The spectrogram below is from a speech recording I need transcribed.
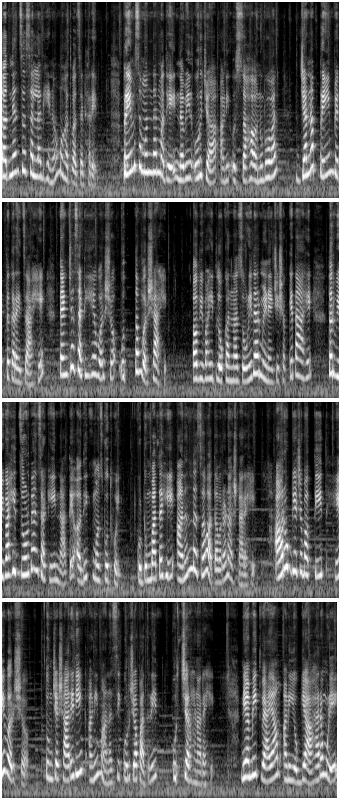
तज्ज्ञांचा सल्ला घेणं महत्वाचं ठरेल. प्रेम संबंधांमध्ये नवीन ऊर्जा आणि उत्साह अनुभवाल ज्यांना प्रेम व्यक्त करायचं आहे त्यांच्यासाठी हे वर्ष उत्तम वर्ष आहे. अविवाहित लोकांना जोडीदार मिळण्याची शक्यता आहे तर विवाहित जोडप्यांसाठी नाते अधिक मजबूत होईल. कुटुंबातही आनंदाचं वातावरण असणार आहे. आरोग्याच्या बाबतीत हे वर्ष तुमच्या शारीरिक आणि मानसिक ऊर्जा पातळीत उच्च राहणार आहे. नियमित व्यायाम आणि योग्य आहारामुळे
